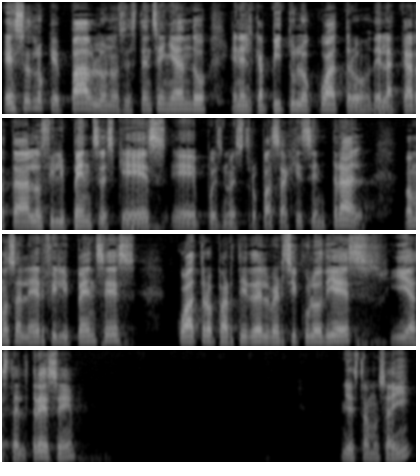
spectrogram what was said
Eso es lo que Pablo nos está enseñando en el capítulo 4 de la carta a los filipenses, que es eh, pues nuestro pasaje central. Vamos a leer Filipenses 4 a partir del versículo 10 y hasta el 13. Ya estamos ahí.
